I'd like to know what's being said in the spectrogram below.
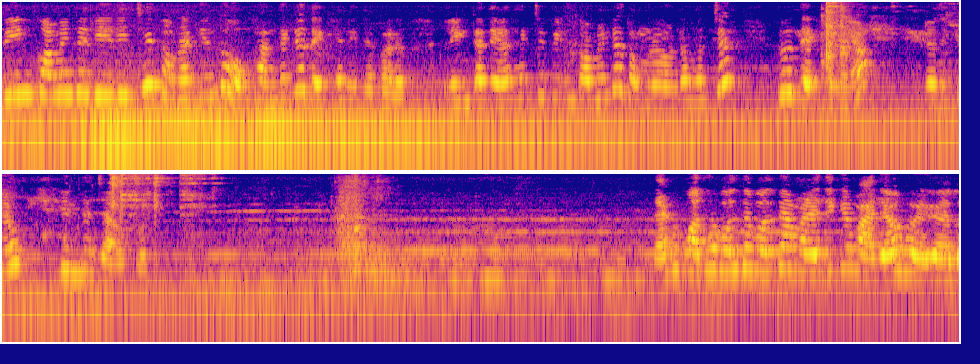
পিন কমেন্টে দিয়ে দিচ্ছি, তোমরা কিন্তু ওখান থেকে দেখে নিতে পারো। লিঙ্কটা দেওয়া থাকছে পিন কমেন্টে তোমরা ওটা হচ্ছে একটু দেখে নিও। যদি কেউ কিনতে চাও তো দেখো, কথা বলতে বলতে আমার এদিকে মাজাও হয়ে গেল।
